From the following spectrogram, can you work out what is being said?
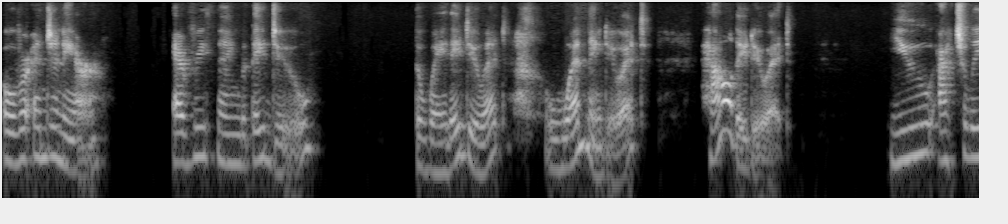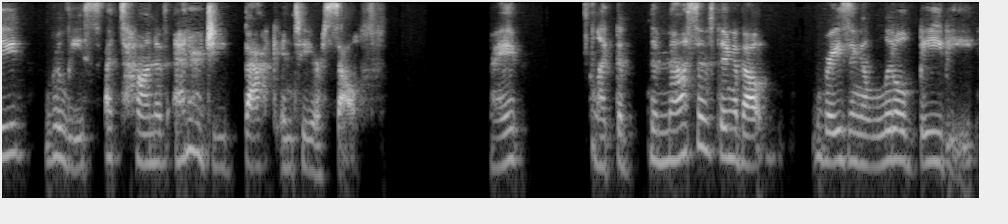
over engineer everything that they do, the way they do it, when they do it, how they do it, you actually release a ton of energy back into yourself. Right? Like the, the massive thing about raising a little baby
